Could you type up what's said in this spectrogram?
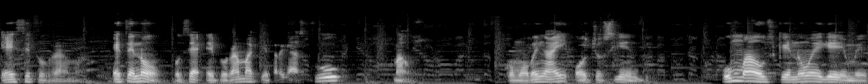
ese programa. Este no, o sea, el programa que traiga su mouse. Como ven ahí, 800. Un mouse que no es gamer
